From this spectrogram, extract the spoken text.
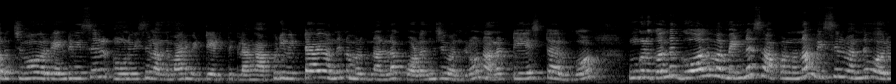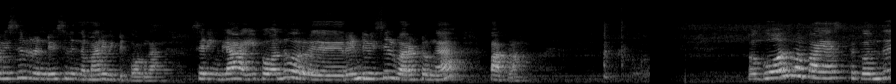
ஒரு சும்மா ஒரு ரெண்டு விசில் மூணு விசில் அந்த மாதிரி விட்டு எடுத்துக்கலாங்க. அப்படி விட்டாவே வந்து நம்மளுக்கு நல்லா குழஞ்சி வந்துடும் நல்லா டேஸ்ட்டாக இருக்கும். உங்களுக்கு வந்து கோதுமை மென்று சாப்பிட்ணுன்னா விசில் வந்து ஒரு விசில் ரெண்டு விசில் இந்த மாதிரி விட்டுக்கோங்க. சரிங்களா? இப்போ வந்து ஒரு ரெண்டு விசில் வரட்டுங்க. பார்க்கலாம். இப்போ கோதுமை பாயாசத்துக்கு வந்து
